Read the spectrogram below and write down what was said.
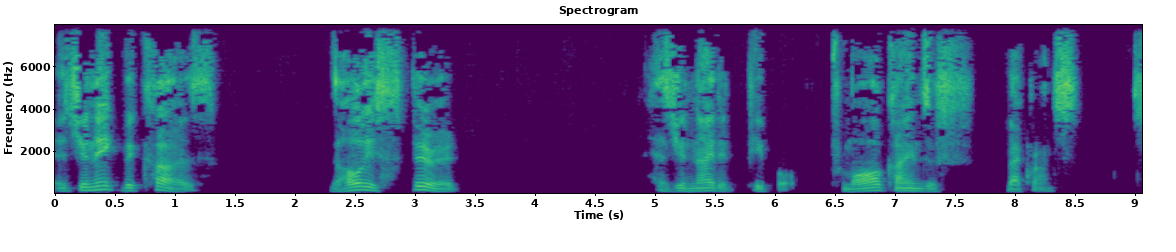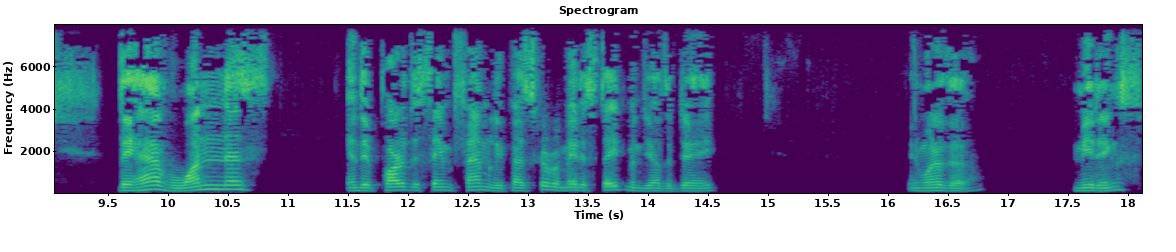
It's unique because the Holy Spirit has united people from all kinds of backgrounds. They have oneness and they're part of the same family. Pastor made a statement the other day in one of the meetings.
